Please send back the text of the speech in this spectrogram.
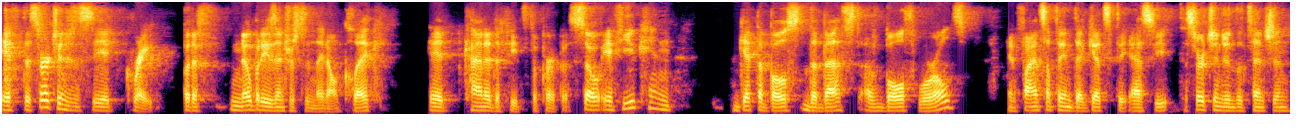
if the search engines see it, great. But if nobody's interested and they don't click, it kind of defeats the purpose. So if you can get the both the best of both worlds and find something that gets the SE the search engine's attention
